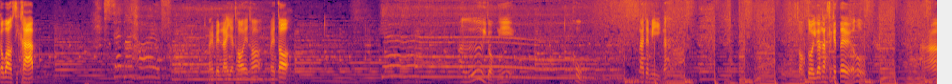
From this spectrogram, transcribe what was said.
ก็ว่าวสิครับ Set my heart afire. ไม่เป็นไรอย่าท้ออย่าท้อไปต่อ ดอกนี้โอ้โหน่าจะมีอีกนะสองตัวอีกแล้วนะสเก็ตเตอร์โอ้โหอ่า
